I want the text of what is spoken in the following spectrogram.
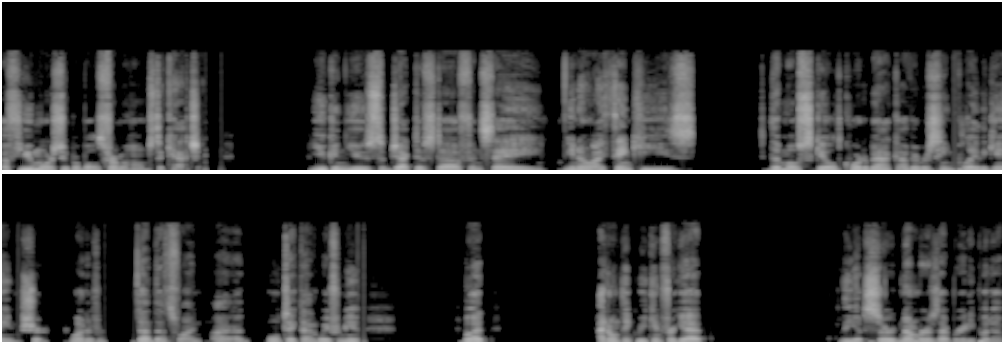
a few more Super Bowls for Mahomes to catch him you can use subjective stuff and say, you know, I think he's the most skilled quarterback I've ever seen play the game. Sure, whatever. That that's fine. I, I won't take that away from you. But I don't think we can forget the absurd numbers that Brady put up,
